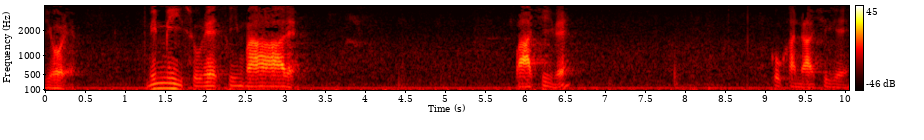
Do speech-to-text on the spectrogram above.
ပြောတယ်မိမိဆိုတဲ့စီမာတဲ့ ပါရှိတယ်ကိုယ်ခန္ဓာရှိတယ်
